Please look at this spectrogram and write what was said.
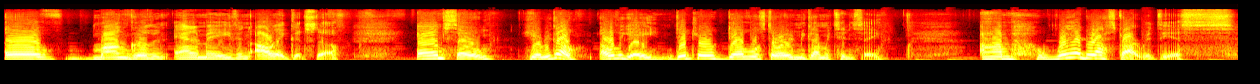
of mangas and animes and all that good stuff. And so here we go. OVA Digital Devil Story Megami Tensei. Um, where do I start with this?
